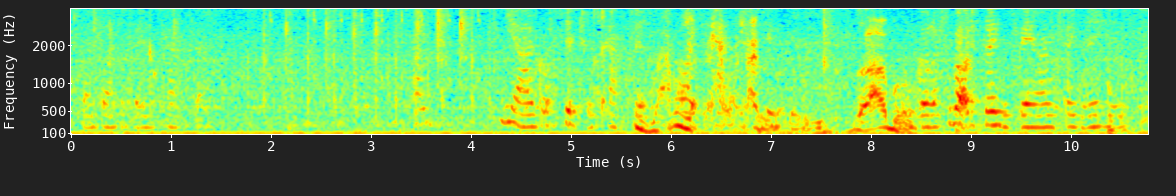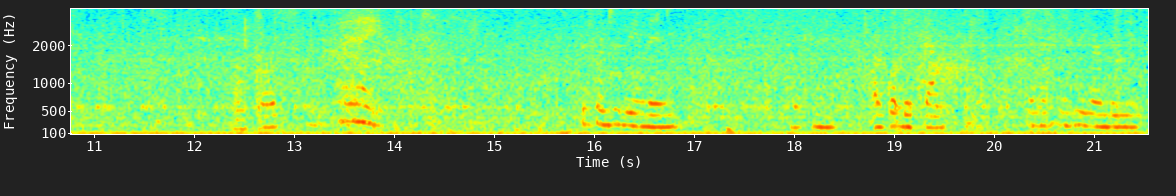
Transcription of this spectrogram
Sunflower's my favourite character. Um, yeah, I got citrus cactus. I like cactus too. Oh god, I forgot to play this game. I haven't played in ages. This one to zoom in. Okay. I've got this down. I definitely remember these.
